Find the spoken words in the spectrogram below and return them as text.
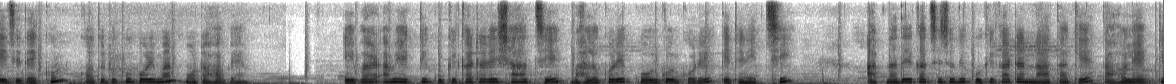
এই যে দেখুন, কতটুকু পরিমাণ মোটা হবে। এবার আমি একটি কুকি কাটারের সাহায্যে ভালো করে গোল গোল করে কেটে নিচ্ছি। আপনাদের কাছে যদি কুকি কাটার না থাকে, তাহলে একটি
